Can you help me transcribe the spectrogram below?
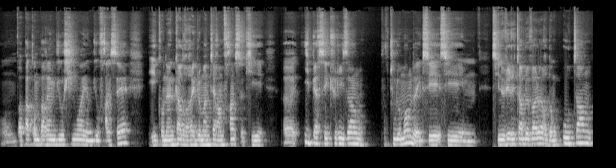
On ne va pas comparer un bio chinois et un bio français et qu'on a un cadre réglementaire en France qui est euh, hyper sécurisant pour tout le monde et que c'est une véritable valeur. Donc autant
